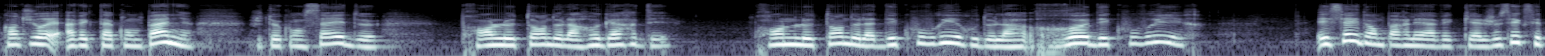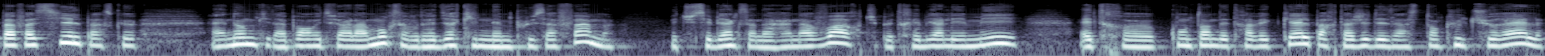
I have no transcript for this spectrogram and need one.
Quand tu es avec ta compagne, je te conseille de prendre le temps de la regarder, prendre le temps de la découvrir ou de la redécouvrir. Essaye d'en parler avec elle. Je sais que c'est pas facile parce que un homme qui n'a pas envie de faire l'amour, ça voudrait dire qu'il n'aime plus sa femme. Mais tu sais bien que ça n'a rien à voir. Tu peux très bien l'aimer, être euh, contente d'être avec elle, partager des instants culturels,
